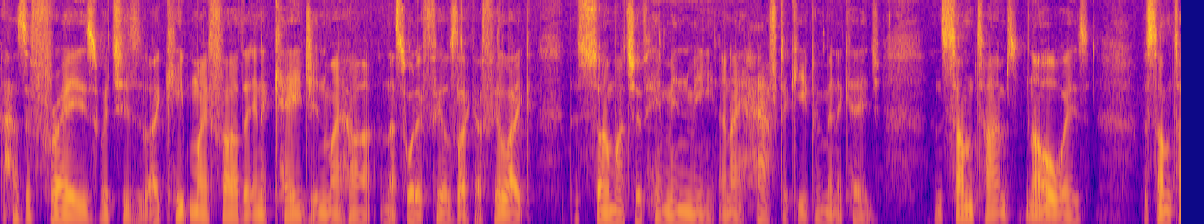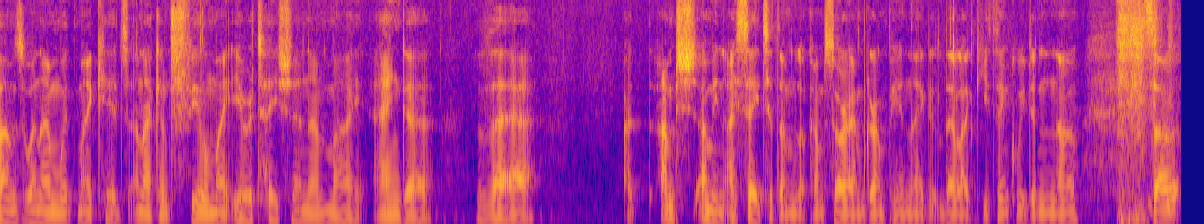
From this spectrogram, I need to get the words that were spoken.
has a phrase which is I keep my father in a cage in my heart, and that's what it feels like. I feel like there's so much of him in me, and I have to keep him in a cage. And sometimes, not always, but sometimes when I'm with my kids and I can feel my irritation and my anger there, I, I'm. sh- I mean, I say to them, "Look, I'm sorry, I'm grumpy," and they they're like, "You think we didn't know?" So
